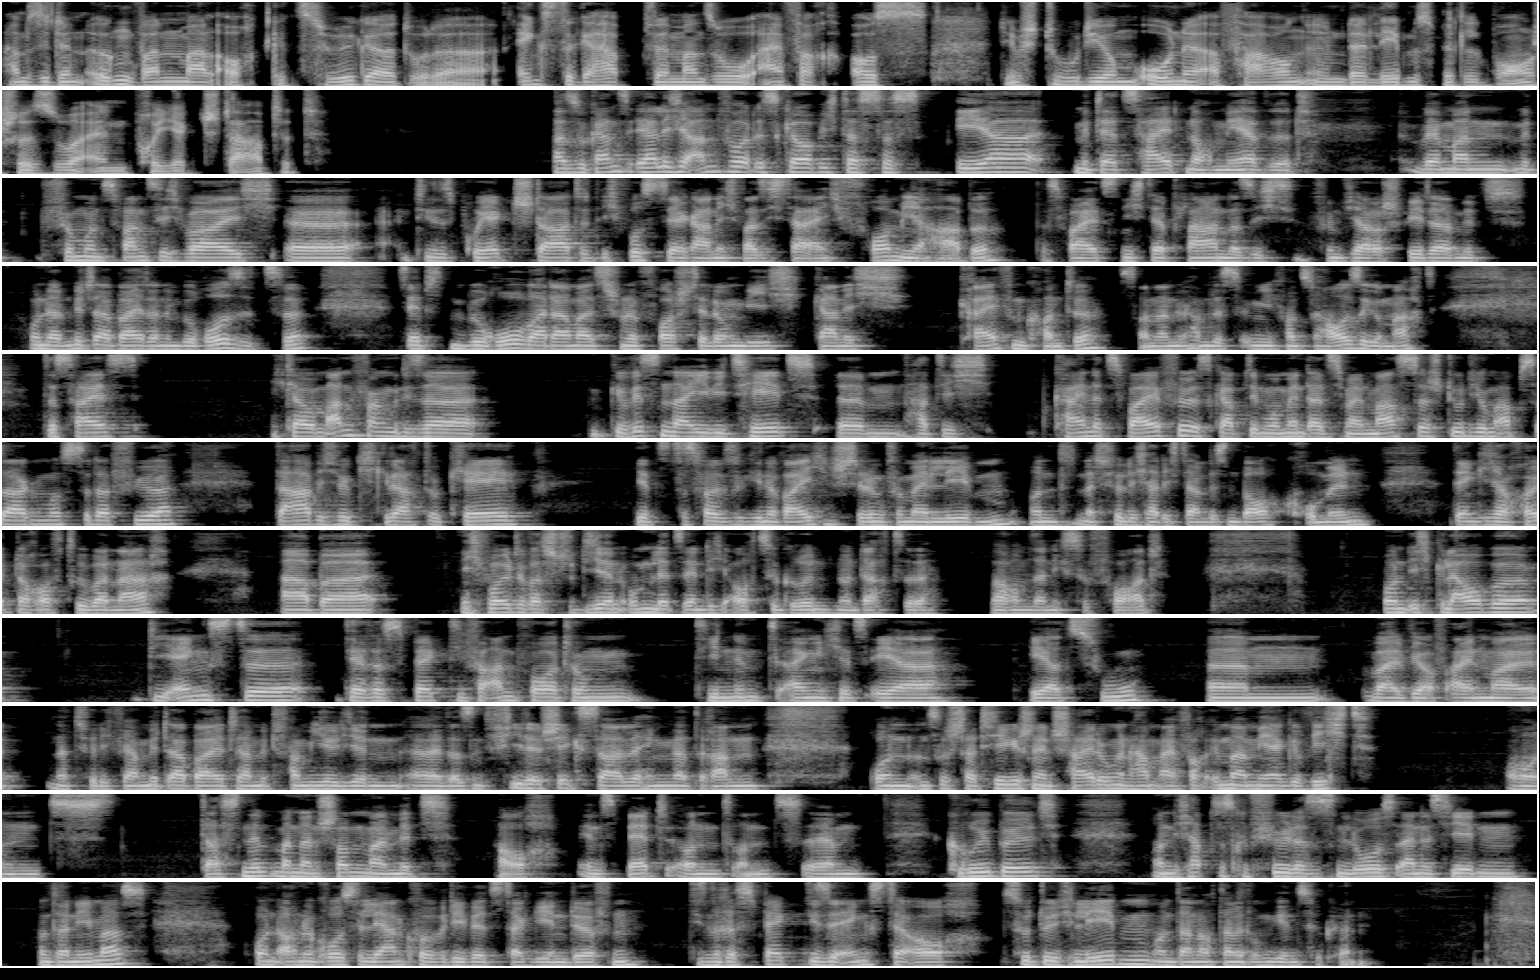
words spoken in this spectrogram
Haben Sie denn irgendwann mal auch gezögert oder Ängste gehabt, wenn man so einfach aus dem Studium ohne Erfahrung in der Lebensmittelbranche so ein Projekt startet? Also ganz ehrliche Antwort ist, glaube ich, dass das eher mit der Zeit noch mehr wird. Wenn man mit 25 war, ich äh, dieses Projekt startet, ich wusste ja gar nicht, was ich da eigentlich vor mir habe. Das war jetzt nicht der Plan, dass ich fünf Jahre später mit 100 Mitarbeitern im Büro sitze. Selbst ein Büro war damals schon eine Vorstellung, die ich gar nicht greifen konnte, sondern wir haben das irgendwie von zu Hause gemacht. Das heißt, ich glaube, am Anfang mit dieser gewissen Naivität ähm, hatte ich keine Zweifel. Es gab den Moment, als ich mein Masterstudium absagen musste dafür. Da habe ich wirklich gedacht, okay, jetzt, das war wirklich eine Weichenstellung für mein Leben. Und natürlich hatte ich da ein bisschen Bauchkrummeln. Denke ich auch heute noch oft drüber nach. Aber ich wollte was studieren, um letztendlich auch zu gründen und dachte, warum dann nicht sofort? Und ich glaube, die Ängste, der Respekt, die Verantwortung, die nimmt eigentlich jetzt eher, eher zu, ähm, weil wir auf einmal natürlich, wir haben Mitarbeiter mit Familien, äh, da sind viele Schicksale hängen da dran. Und unsere strategischen Entscheidungen haben einfach immer mehr Gewicht. Und das nimmt man dann schon mal mit auch ins Bett und und ähm, grübelt. Und ich habe das Gefühl, das ist ein Los eines jeden Unternehmers und auch eine große Lernkurve, die wir jetzt da gehen dürfen, diesen Respekt, diese Ängste auch zu durchleben und dann auch damit umgehen zu können.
